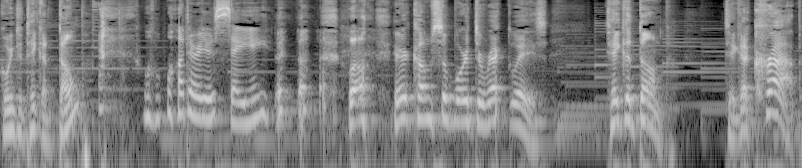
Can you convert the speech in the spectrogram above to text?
going to take a dump? What are you saying? well, here comes some more direct ways. Take a dump. Take a crap.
